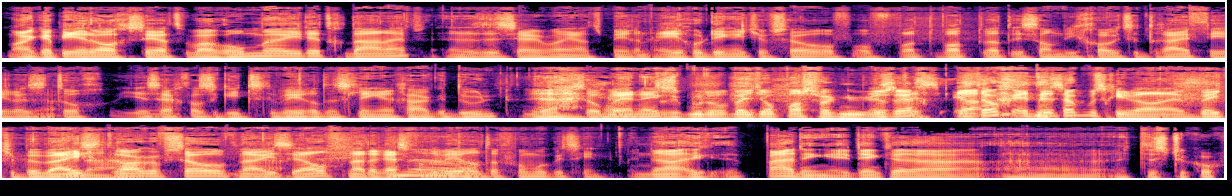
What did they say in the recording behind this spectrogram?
Maar ik heb eerder al gezegd waarom eh, je dit gedaan hebt. En dat is zeggen van ja, het is meer een ego dingetje of zo. Of, of wat, wat, wat is dan die grootste drijfveer? Is het toch, je zegt als ik iets de wereld in slinger ga ik het doen. Ja, Zo ja, ben ik. Dus ik moet wel een beetje oppassen wat ik nu weer Het zeg. is, is het, ook, het is ook misschien wel een beetje bewijsdrang Nou, of zo. Of naar jezelf, naar de rest van de Nou. wereld. Of hoe moet ik het zien? Nou, ik, een paar dingen. Ik denk, eh, eh, het is natuurlijk ook,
